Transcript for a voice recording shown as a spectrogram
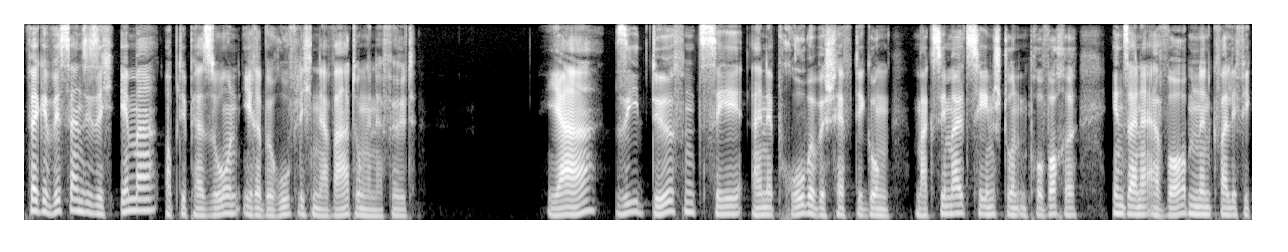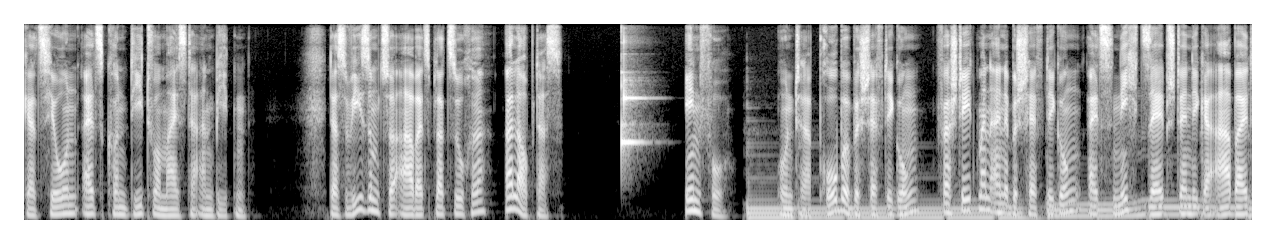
vergewissern Sie sich immer, ob die Person Ihre beruflichen Erwartungen erfüllt. Ja, Sie dürfen C eine Probebeschäftigung, maximal 10 Stunden pro Woche, in seiner erworbenen Qualifikation als Konditormeister anbieten. Das Visum zur Arbeitsplatzsuche erlaubt das. Info. Unter Probebeschäftigung versteht man eine Beschäftigung als nicht selbstständige Arbeit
